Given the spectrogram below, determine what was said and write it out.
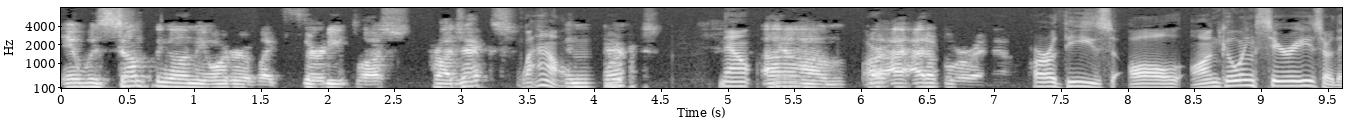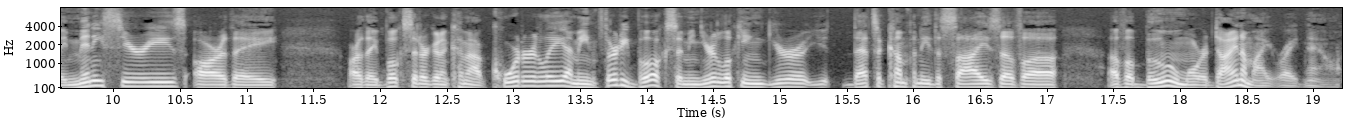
It was something on the order of like thirty plus projects Wow. in the works. Now, Um, I, I don't know where right now. are these all ongoing series? Are they mini series? Are they are they books that are going to come out quarterly? I mean, thirty books. I mean, you're looking. You're you, that's a company the size of a of a Boom or a Dynamite right now.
